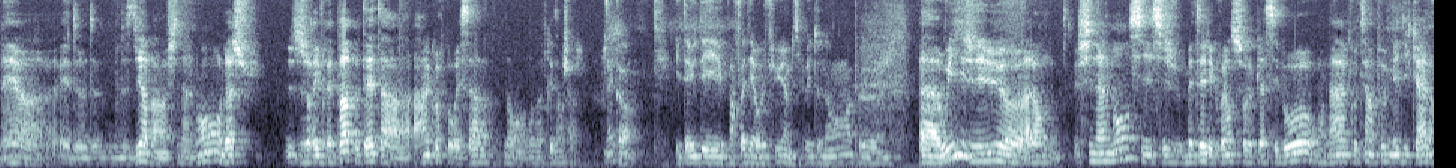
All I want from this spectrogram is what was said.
mais euh, et de, de, de, se dire ben finalement là je n'arriverai pas peut-être à, à, incorporer ça dans, dans ma prise en charge. D'accord. Et tu as eu des, parfois des refus un petit peu étonnants, un peu euh, oui, j'ai eu. Euh, alors, finalement, si, je mettais les croyances sur le placebo, on a un côté un peu médical.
